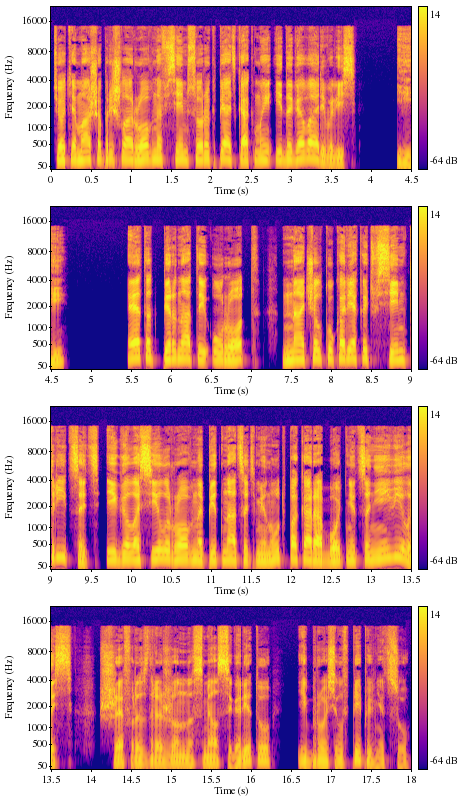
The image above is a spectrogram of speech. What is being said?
Тетя Маша пришла ровно в 7.45, как мы и договаривались. И? Этот пернатый урод начал кукарекать в 7.30 и голосил ровно 15 минут, пока работница не явилась. Шеф раздраженно смял сигарету и бросил в пепельницу.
